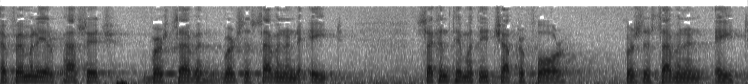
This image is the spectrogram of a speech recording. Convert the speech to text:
a familiar passage, verse 7, verses 7 and 8. 2 Timothy chapter 4, verses 7 and 8.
